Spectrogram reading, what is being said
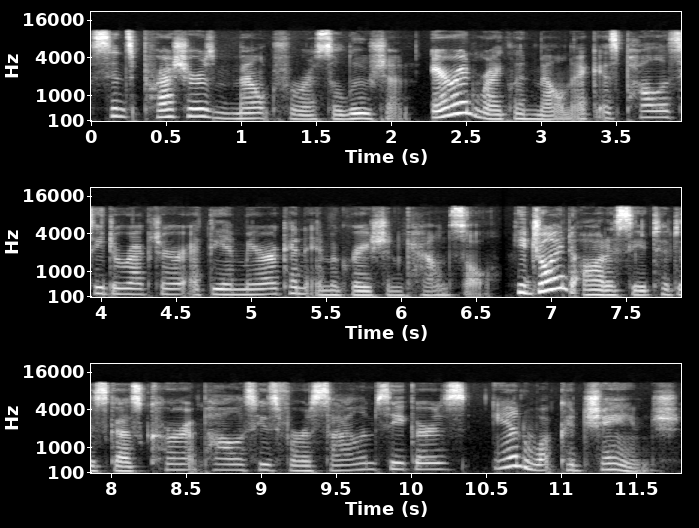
since pressures mount for a solution. Aaron Reichlin Melnick is policy director at the American Immigration Council. He joined Audacy to discuss current policies for asylum seekers and what could change.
